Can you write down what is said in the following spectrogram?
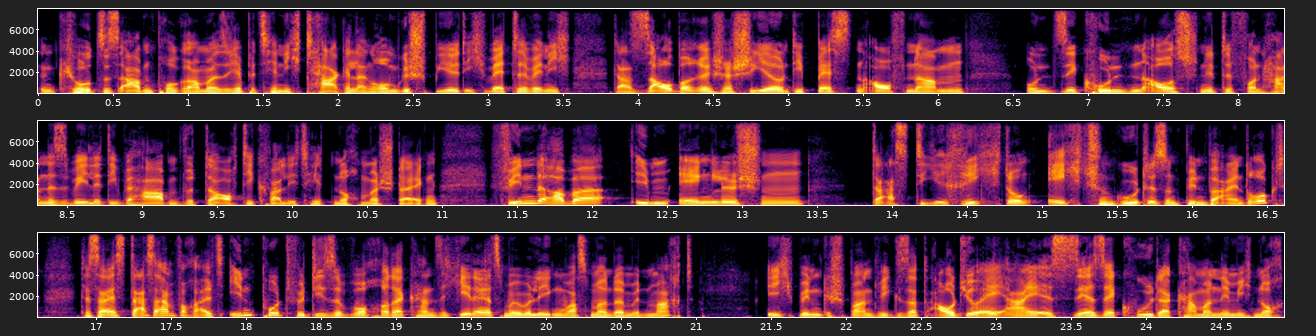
ein kurzes Abendprogramm, also ich habe jetzt hier nicht tagelang rumgespielt. Ich wette, wenn ich da sauber recherchiere und die besten Aufnahmen und Sekundenausschnitte von Hannes wähle, die wir haben, wird da auch die Qualität nochmal steigen. Finde aber im Englischen dass die Richtung echt schon gut ist und bin beeindruckt. Das heißt, das einfach als Input für diese Woche, da kann sich jeder jetzt mal überlegen, was man damit macht. Ich bin gespannt. Wie gesagt, Audio AI ist sehr, sehr cool. Da kann man nämlich noch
